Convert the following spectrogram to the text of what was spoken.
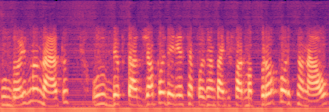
com dois mandatos, o deputado já poderia se aposentar de forma proporcional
